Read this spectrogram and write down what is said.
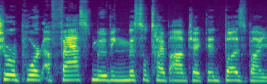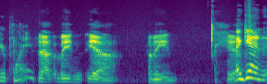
to report a fast-moving missile-type object that buzzed by your plane? Yeah, I mean, yeah, I mean, Yeah. Again,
